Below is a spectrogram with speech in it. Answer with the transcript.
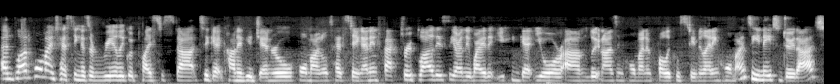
and blood hormone testing is a really good place to start to get kind of your general hormonal testing. And in fact, through blood is the only way that you can get your um, luteinizing hormone and follicle stimulating hormone. So you need to do that.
